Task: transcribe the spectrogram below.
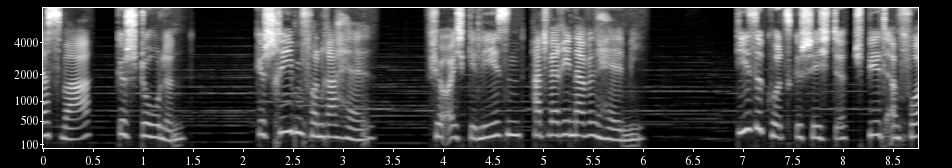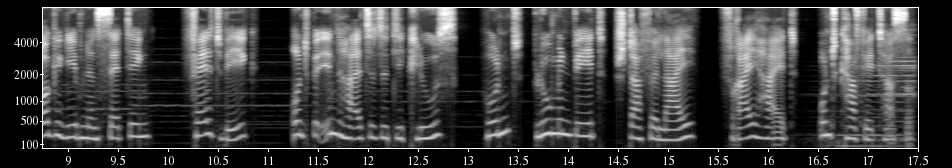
Das war Gestohlen. Geschrieben von Rahel. Für euch gelesen hat Verena Wilhelmi. Diese Kurzgeschichte spielt am vorgegebenen Setting Feldweg und beinhaltete die Clues Hund, Blumenbeet, Staffelei, Freiheit und Kaffeetasse.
